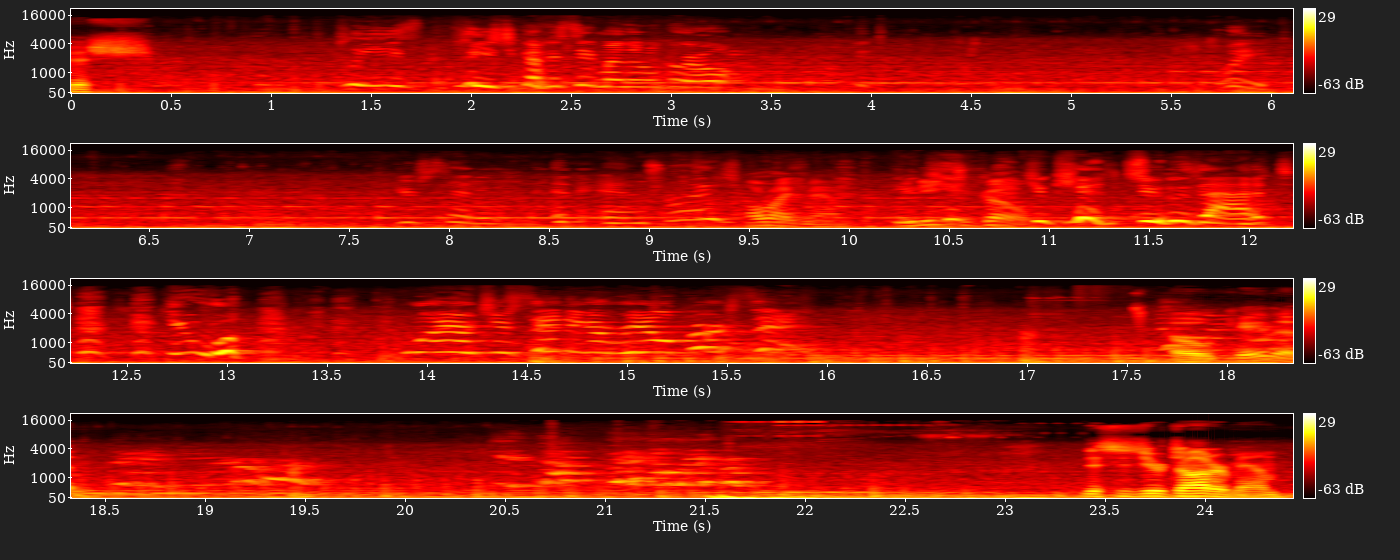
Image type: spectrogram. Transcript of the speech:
fish. Please, please, you gotta save my little girl. Wait. You're sending an android? All right, ma'am. We You need to go. You can't do that. You. Why aren't you sending a real person? Okay then. This is your daughter, ma'am.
